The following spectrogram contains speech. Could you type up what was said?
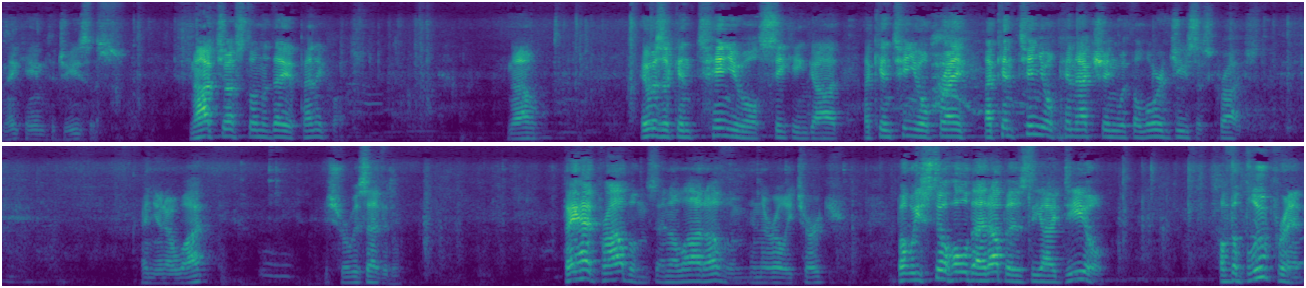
They came to Jesus. Not just on the day of Pentecost. No, it was a continual seeking God, a continual praying, a continual connection with the Lord Jesus Christ. And you know what? It sure was evident. They had problems, and a lot of them, in the early church. But we still hold that up as the ideal of the blueprint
